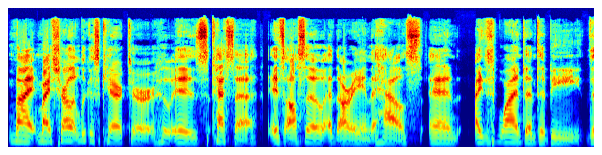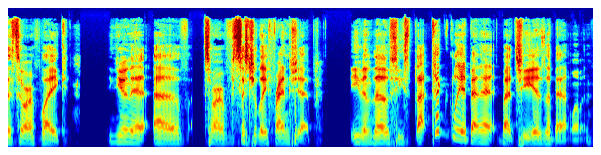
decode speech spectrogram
My my Charlotte Lucas character, who is Tessa, is also an RA in the house, and I just wanted them to be this sort of like unit of sort of sisterly friendship even though she's not technically a Bennet, but she is a Bennet woman.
